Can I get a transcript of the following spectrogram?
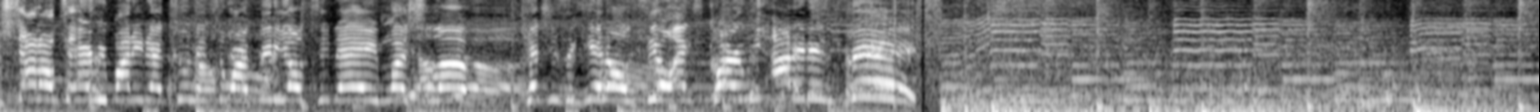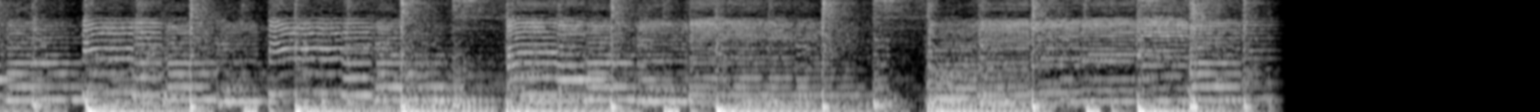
shout out to everybody that tuned into our video today. Much love. Catch us again on ZOX Card. We out of this bitch.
